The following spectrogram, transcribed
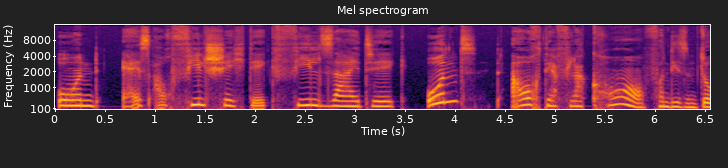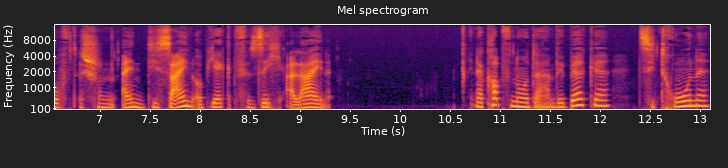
und er ist auch vielschichtig, vielseitig und auch der Flakon von diesem Duft ist schon ein Designobjekt für sich alleine. In der Kopfnote haben wir Birke, Zitrone,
